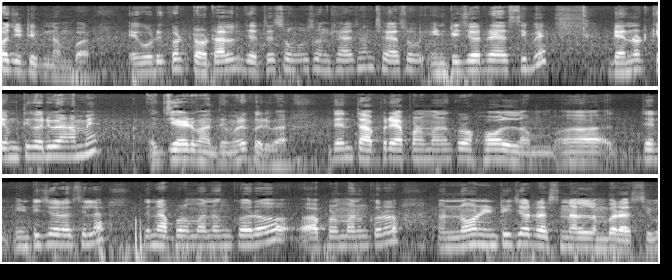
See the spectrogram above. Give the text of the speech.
ପଜିଟିଭ୍ ନମ୍ବର ଏଗୁଡ଼ିକ ଟୋଟାଲ୍ ଯେତେ ସବୁ ସଂଖ୍ୟା ଅଛନ୍ତି ସେଗୁଡ଼ା ସବୁ ଇଣ୍ଟିଜରରେ ଆସିବେ ଡେନୋଟ୍ କେମିତି କରିବା ଆମେ ଜେଡ଼୍ ମାଧ୍ୟମରେ କରିବା ଦେନ୍ ତାପରେ ଆପଣମାନଙ୍କର ହଲ୍ ଦେନ୍ ଇଣ୍ଟିଜର୍ ଆସିଲା ଦେନ୍ ଆପଣମାନଙ୍କର ଆପଣମାନଙ୍କର ନନ୍ ଇଣ୍ଟିଜର୍ ରାସନାଲ୍ ନମ୍ବର ଆସିବ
